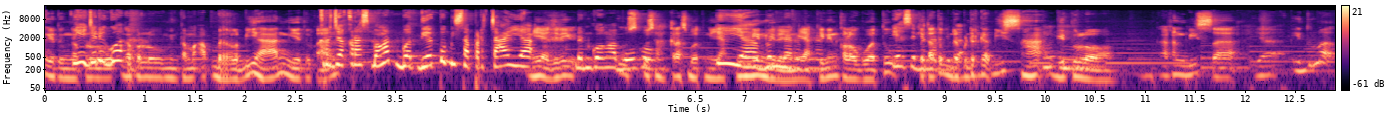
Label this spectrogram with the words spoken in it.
gitu nggak Iya, perlu nggak perlu minta maaf berlebihan gitu kan Kerja keras banget buat dia tuh bisa percaya iya jadi dan gue nggak bohong. usaha keras buat ngeyakinin Iya, gitu ya benar, ngeyakinin kalau gua tuh Iya sih, kita tuh bener-bener gak bisa Mm-mm. gitu loh akan bisa ya itulah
